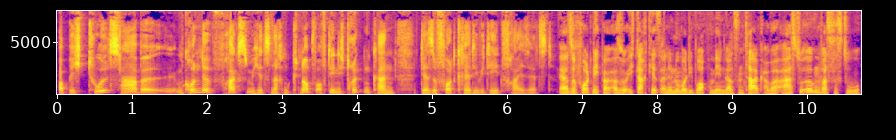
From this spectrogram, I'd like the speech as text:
ob ich Tools habe. Im Grunde fragst du mich jetzt nach einem Knopf, auf den ich drücken kann, der sofort Kreativität freisetzt. Ja, sofort nicht. Also ich dachte jetzt eine Nummer, die braucht bei mir den ganzen Tag. Aber hast du irgendwas, was du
